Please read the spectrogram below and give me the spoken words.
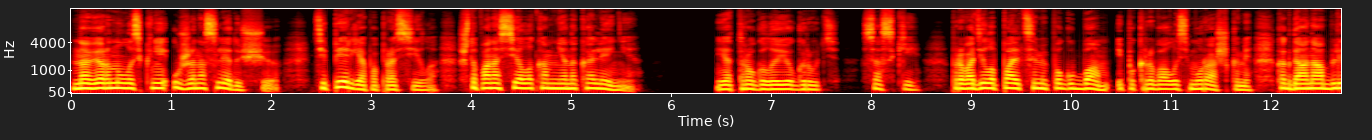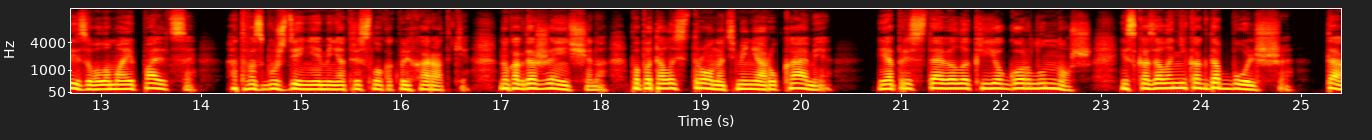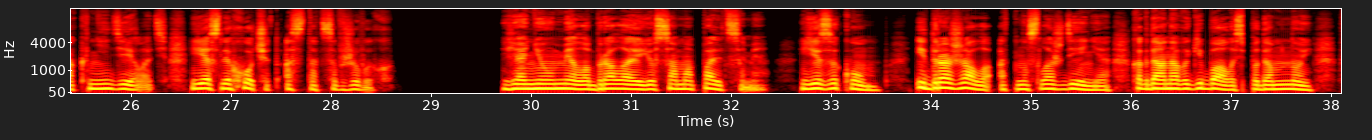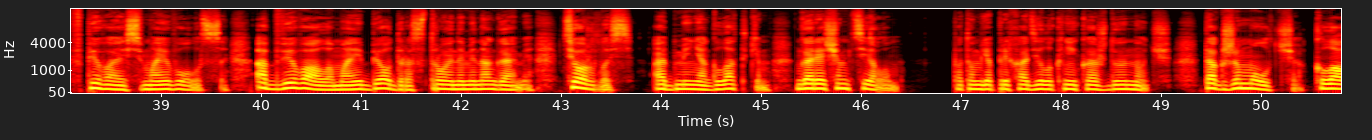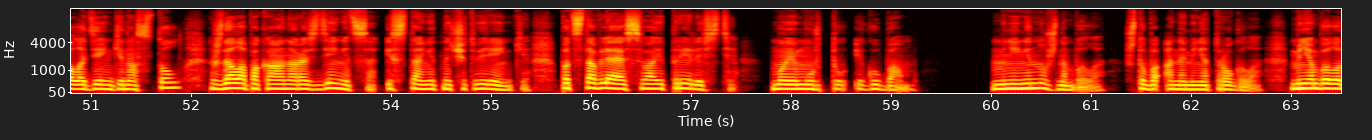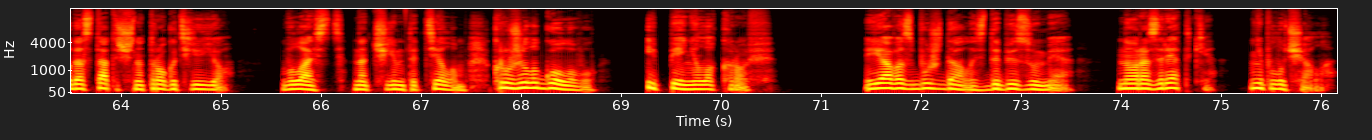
но вернулась к ней уже на следующую. Теперь я попросила, чтобы она села ко мне на колени. Я трогала ее грудь, соски, проводила пальцами по губам и покрывалась мурашками. Когда она облизывала мои пальцы, от возбуждения меня трясло, как в лихорадке. Но когда женщина попыталась тронуть меня руками, я приставила к ее горлу нож и сказала никогда больше так не делать, если хочет остаться в живых. Я неумело брала ее сама пальцами, языком и дрожала от наслаждения, когда она выгибалась подо мной, впиваясь в мои волосы, обвивала мои бедра стройными ногами, терлась об меня гладким, горячим телом. Потом я приходила к ней каждую ночь, так же молча, клала деньги на стол, ждала, пока она разденется и станет на четвереньки, подставляя свои прелести моему рту и губам. Мне не нужно было, чтобы она меня трогала. Мне было достаточно трогать ее. Власть над чьим-то телом кружила голову и пенила кровь. Я возбуждалась до безумия, но разрядки не получала.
